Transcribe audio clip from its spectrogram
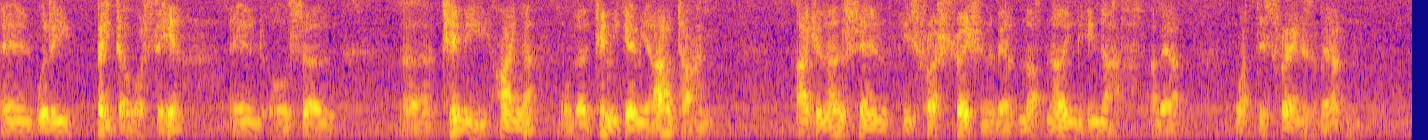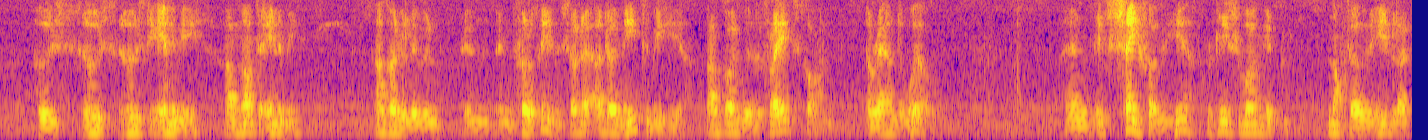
and Willie Beta was there, and also uh, Timmy Hainga, although Timmy gave me a hard time, I can understand his frustration about not knowing enough about what this flag is about and who's, who's, who's the enemy. I'm not the enemy. I'm going to live in, in, in Philippines. I don't, I don't need to be here. I'll go where the flag's gone around the world. And it's safe over here. At least you won't get knocked over here like,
